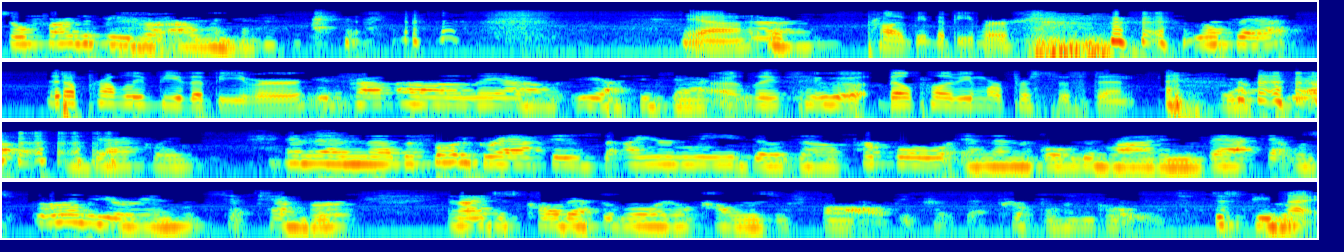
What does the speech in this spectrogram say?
So far, the beaver are winning. yeah, uh, probably be the beaver. what's that? It'll probably be the beaver. It's prob uh, yeah, yes, exactly. They'll probably be more persistent. yep, yep, exactly. And then uh, the photograph is the ironweed, the, the purple, and then the goldenrod in the back. That was earlier in September. And I just call that the royal colors of fall because that purple and gold. Just beautiful. I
